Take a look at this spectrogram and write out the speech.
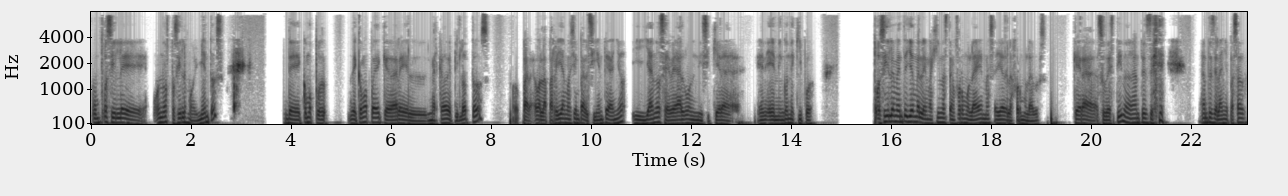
un posible, unos posibles movimientos de cómo, de cómo puede quedar el mercado de pilotos o, para, o la parrilla más bien para el siguiente año y ya no se ve algo ni siquiera en, ningún equipo. Posiblemente yo me lo imagino hasta en Fórmula E más allá de la Fórmula 2, que era su destino antes de antes del año pasado.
